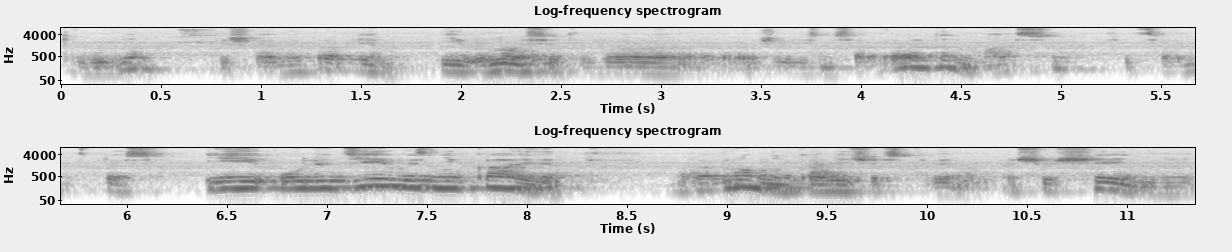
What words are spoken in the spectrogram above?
трудно решаемые проблемы и вносит в жизнь сограждан массу социальных стрессов. И у людей возникает в огромном количестве ощущений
